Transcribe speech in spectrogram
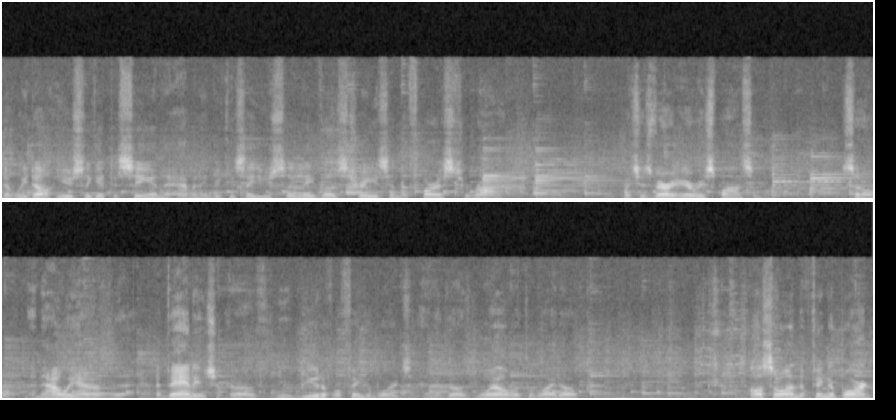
that we don't usually get to see in the ebony because they usually leave those trees in the forest to rot, which is very irresponsible. So now we have the advantage of these beautiful fingerboards and it goes well with the white oak. Also on the fingerboard,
